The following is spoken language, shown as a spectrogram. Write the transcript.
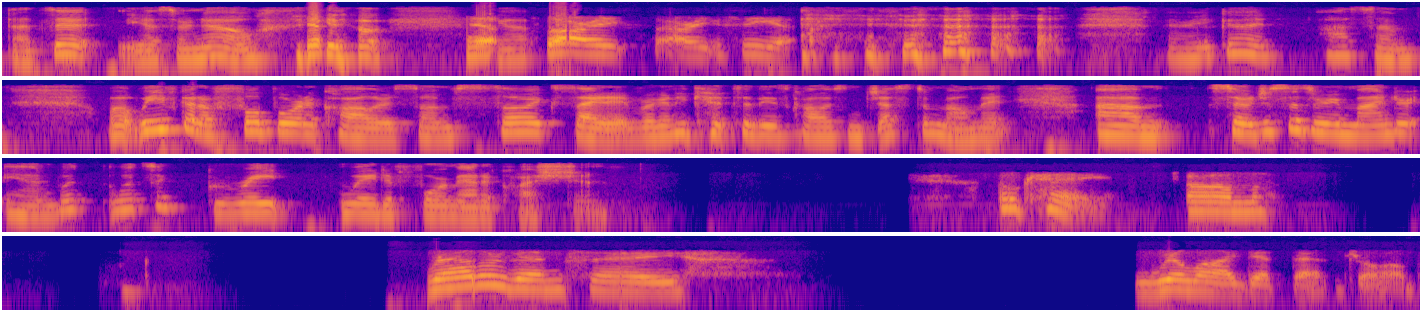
That's it. Yes or no. Yep. you know. Yep. yep. Sorry. Sorry. See ya. Very good. Awesome. Well, we've got a full board of callers, so I'm so excited. We're going to get to these callers in just a moment. Um, so, just as a reminder, Ann, what what's a great way to format a question? Okay. Um, rather than say, Will I get that job?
